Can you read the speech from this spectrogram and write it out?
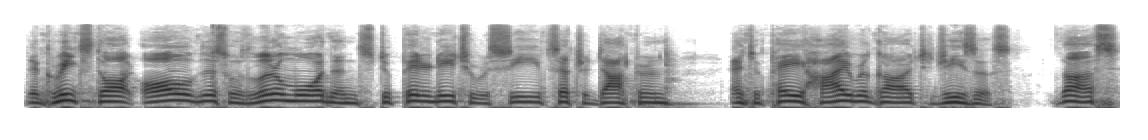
The Greeks thought all of this was little more than stupidity to receive such a doctrine and to pay high regard to Jesus. Thus,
